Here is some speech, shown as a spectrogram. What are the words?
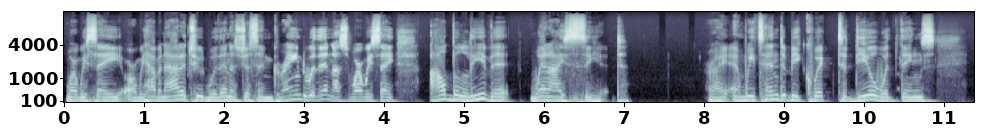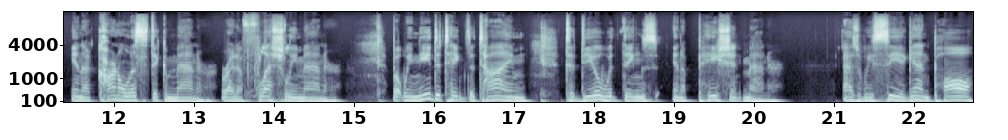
where we say, or we have an attitude within us, just ingrained within us, where we say, I'll believe it when I see it, right? And we tend to be quick to deal with things in a carnalistic manner, right? A fleshly manner. But we need to take the time to deal with things in a patient manner. As we see again, Paul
